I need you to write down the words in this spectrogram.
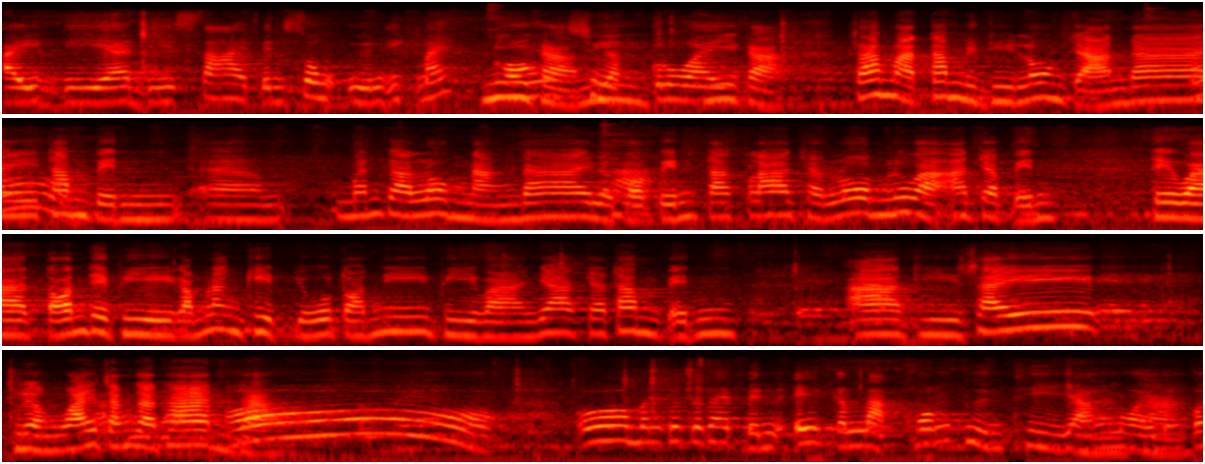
ไอเดียดีไซน์เป็นทรงอื่นอีกไหมมีของค่ะเชือกกล้วย มีค่ะสามารถทำเป็นทีล่องจานได้อ๋อทำเป็นเอ่อเหมือนกับล่องหนังได้ แล้วก็ค่ะ เป็นตากล้าฉล่มหรือว่าอาจจะเป็นเทว่าตอนที่พีกำลังคิดอยู่ตอนนี้พีว่าอยากจะทำเป็นอาที่ใช้เครื่องไว้สังฆทานอ๋อค่ะ เออมันก็จะได้เป็นเอกลักษณ์ของพื้นที่อย่างหน่อยใช่ค่ะมันก็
